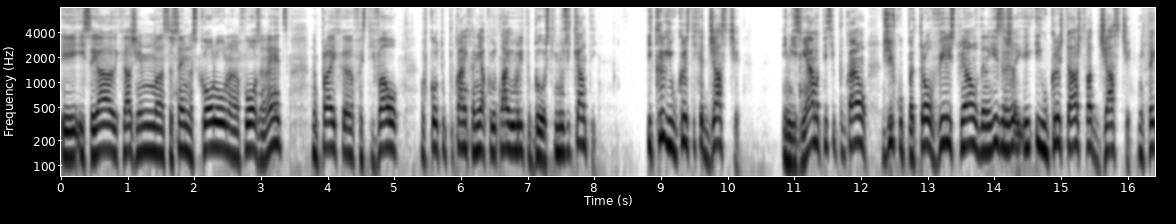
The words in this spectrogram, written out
И, и сега, да кажем, съвсем наскоро на Лозенец направиха фестивал, в който поканиха някои от най-добрите български музиканти. И кръги го кръстиха джазче. И ми извинявам, ти си поканил Живко Петров, Вили Стоянов да не ги изража и, и го кръщаваш това джазче. Ми, те,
